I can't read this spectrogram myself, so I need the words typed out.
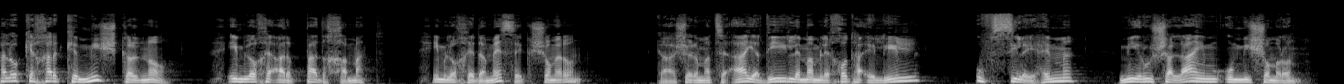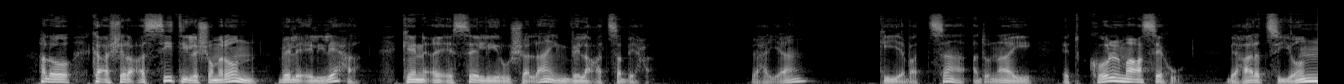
הלא כחרקמיש קלנו, אם לא כערפד חמת, אם לא כדמשק שומרון. כאשר מצאה ידי לממלכות האליל, ופסיליהם מירושלים ומשומרון. הלא כאשר עשיתי לשומרון ולאלילך, כן אעשה לירושלים ולעצבך. והיה כי יבצע אדוני את כל מעשהו בהר ציון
